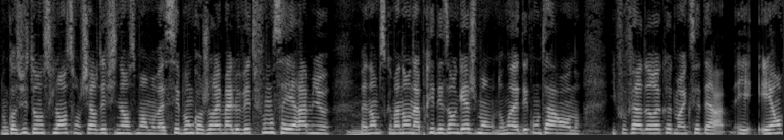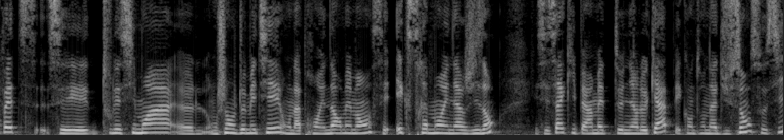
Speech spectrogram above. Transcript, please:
Donc ensuite, on se lance, on cherche des financements. Bon bah c'est bon, quand j'aurai ma levée de fonds, ça ira mieux. Mm. Maintenant, parce que maintenant on a pris des engagements, donc on a des comptes à rendre. Il faut faire de recrutement, etc. Et, et en fait, c'est tous les six mois, on change de métier, on apprend énormément, c'est extrêmement énergisant et c'est ça qui permet de tenir le cap. Et quand on a du sens aussi,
